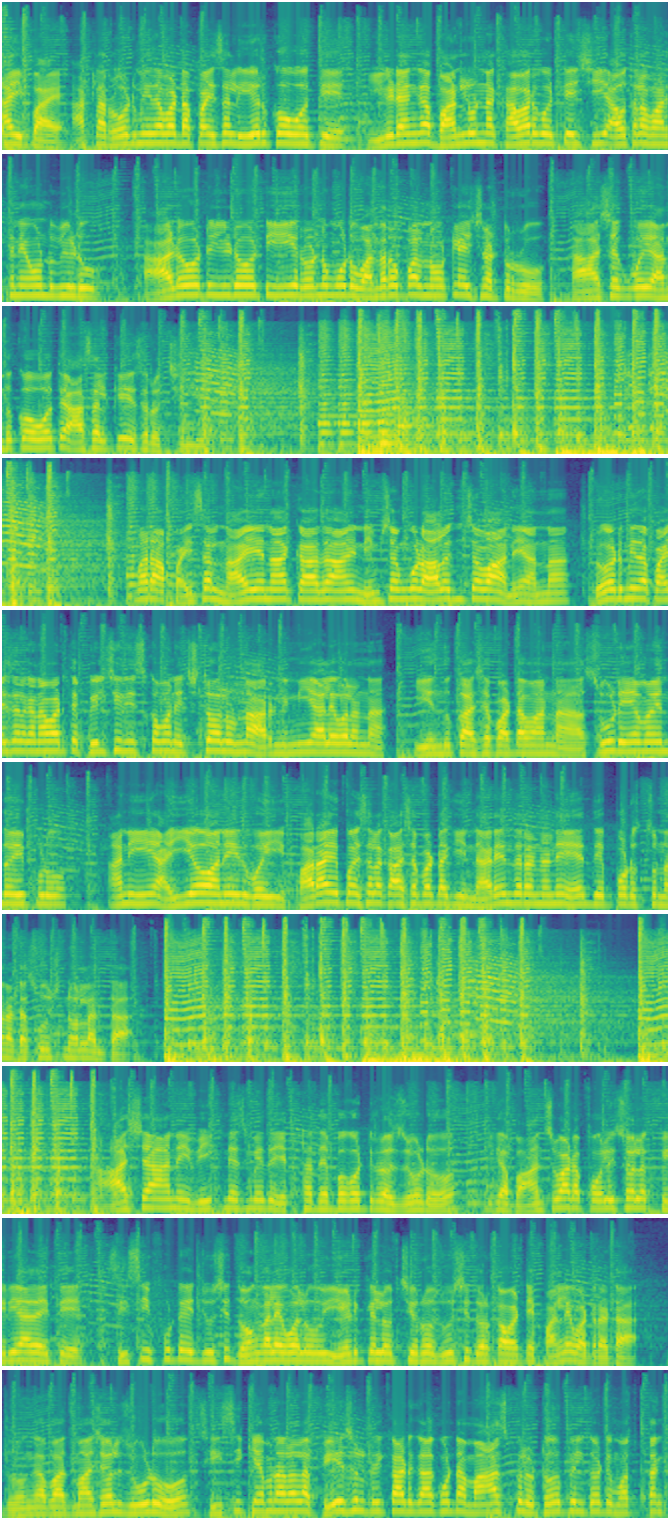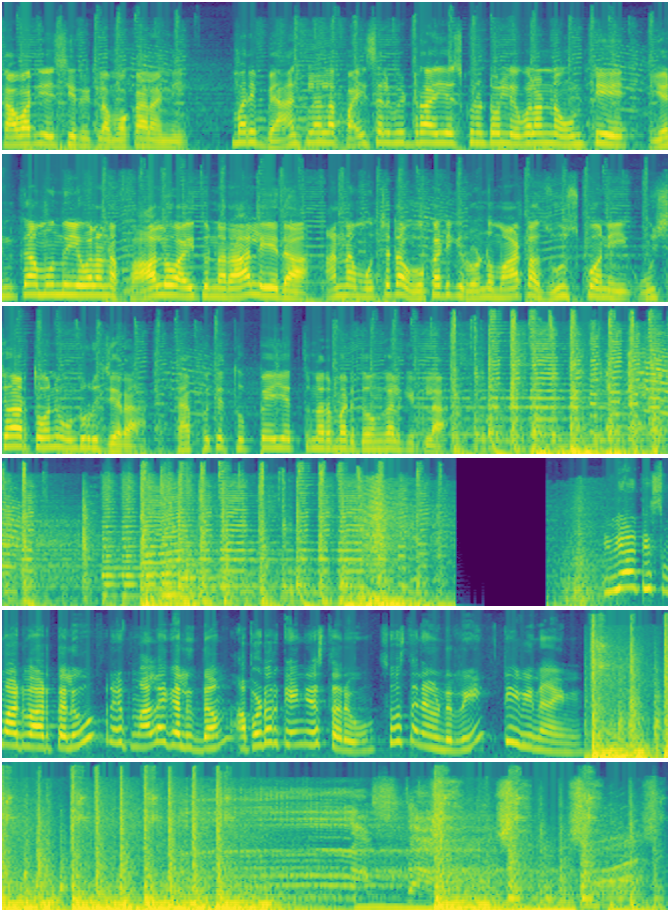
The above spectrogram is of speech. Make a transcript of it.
అయిపోయి. అట్లా రోడ్డు మీద పడ్డ పైసలు ఏరుకోబోతే ఈడంగా బండ్లున్న కవర్ కొట్టేసి అవతల పడితేనే ఉండు వీడు. ఆడోటి ఈడోటి రెండు మూడు వంద రూపాయల నోట్లే ఇచ్చినట్టుర్రు. ఆశకు పోయి అందుకోబోతే అసలుకే ఎసరొచ్చింది మరి ఆ పైసలు నాయేనా కాదా అని నిమిషం కూడా ఆలోచించవా అని అన్న. రోడ్డు మీద పైసలు కనబడితే పిలిచి తీసుకోమని ఇచ్చేటోళ్ళు ఉన్నారు నిన్నయాలి వాళ్ళన్న ఎందుకు ఆశపడ్డావా అన్న? చూడు ఏమైందో ఇప్పుడు? అని అయ్యో అనేది పోయి పరాయి పైసలకు ఆశపడ్డ ఈ నరేందర్ అన్ననే దిప్పొడుస్తున్నారట చూసిన వాళ్ళంతా ఆశ అనే వీక్నెస్ మీద ఎట్లా దెబ్బ కొట్టిరో చూడు. ఇక బాన్సువాడ పోలీసు వాళ్ళకి ఫిర్యాదు అయితే సీసీ ఫుటేజ్ చూసి దొంగలెవలు ఏడుకెళ్ళి వచ్చిరో చూసి దొరకబట్టే పనులే పడ్డరట. దొంగ బద్మాషోలు చూడు సీసీ కెమెరాలలో ఫేసులు రికార్డు కాకుండా మాస్కులు టోపీలతోటి మొత్తం కవర్ చేసిర్రు ఇట్లా ముఖాలన్నీ. మరి బ్యాంకులలో పైసలు విత్డ్రా చేసుకునేటోళ్ళు ఎవరన్నా ఉంటే వెనక ముందు ఎవరన్నా ఫాలో అవుతున్నారా లేదా అన్న ముచ్చట ఒకటికి రెండు మాటలు చూసుకొని హుషారుతోని ఉండురు జరా. తప్పితే తుప్పే ఎత్తున్నారు మరి దొంగలకి ఇట్లా ఇవి స్మార్ట్ వార్తలు. రేపు మళ్ళీ కలుద్దాం. అప్పటివరకు ఏం చేస్తారు? చూస్తూనే ఉండుర్రి. TV nine.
